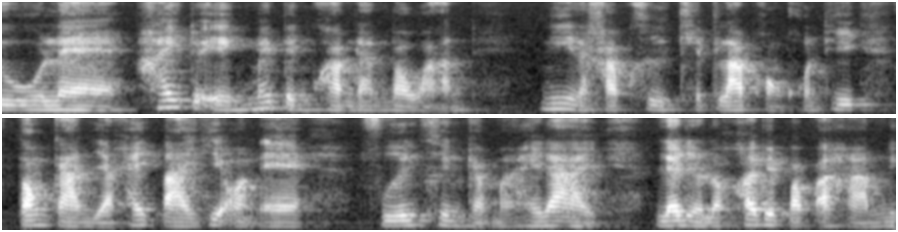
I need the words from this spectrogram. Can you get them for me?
ดูแลให้ตัวเองไม่เป็นความดันเบาหวาน นี่แหละครับคือเคล็ดลับของคนที่ต้องการอยากให้ไตที่อ่อนแอฟื้นคืนกลับมาให้ได้ แล้วเดี๋ยวเราค่อยไปปรับอาหารใน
